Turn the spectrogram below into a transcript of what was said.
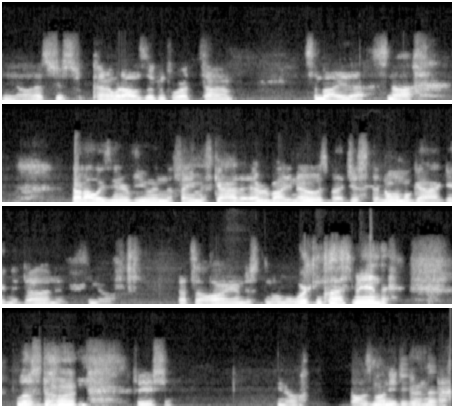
you know, that's just kind of what I was looking for at the time. Somebody that's not not always interviewing the famous guy that everybody knows, but just the normal guy getting it done. And you know, that's all I am, just a normal working class man that loves to hunt and fish, and you know, all his money doing that.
